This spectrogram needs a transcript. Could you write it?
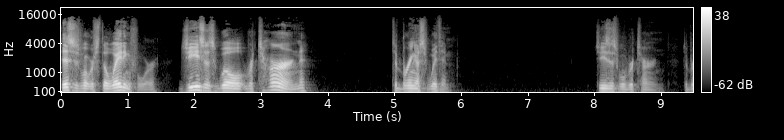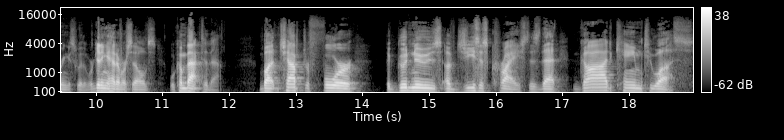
this is what we're still waiting for Jesus will return to bring us with him. Jesus will return to bring us with him. We're getting ahead of ourselves. We'll come back to that. But chapter 4, the good news of Jesus Christ is that God came to us.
